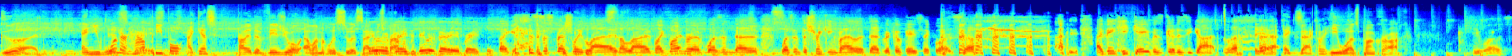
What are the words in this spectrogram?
good and you wonder how crazy. people i guess probably the visual element with suicide They was probably abrasive. They were very abrasive, I guess, especially live in a live. Like Martin Rev wasn't uh, wasn't the shrinking violet that Ric Ocasek was. So I, I think he gave as good as he got. yeah exactly he was punk rock he was.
